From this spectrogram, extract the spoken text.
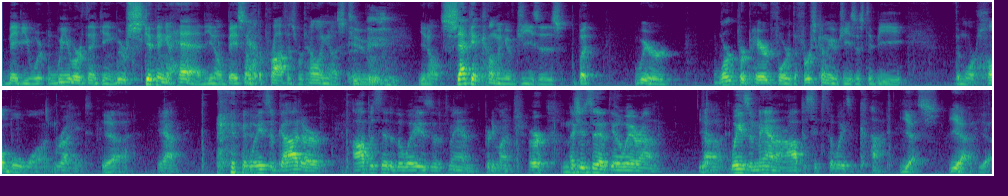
Maybe we we were thinking we were skipping ahead, you know, based on what the prophets were telling us to, you know, second coming of Jesus, but we're weren't prepared for the first coming of Jesus to be the more humble one. right Yeah. yeah the ways of god are opposite of the ways of man pretty much or i should say that the other way around Yeah. uh, ways of man are opposite to the ways of god Yes. Yeah. Yeah.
